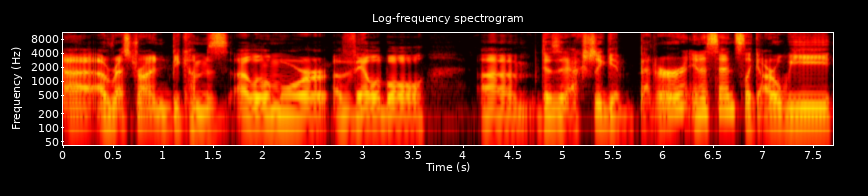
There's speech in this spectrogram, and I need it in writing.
uh, a restaurant becomes a little more available, um, does it actually get better in a sense? Like, are we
